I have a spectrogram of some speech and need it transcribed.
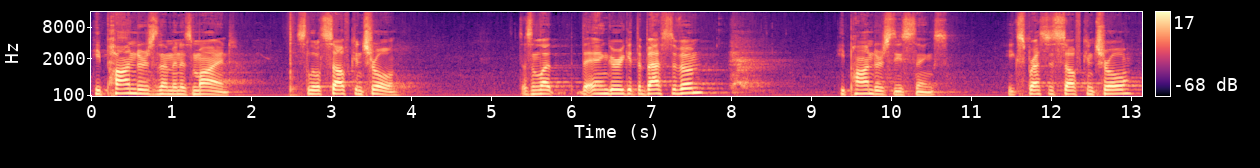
he ponders them in his mind. It's a little self control doesn't let the anger get the best of him. He ponders these things, he expresses self control.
